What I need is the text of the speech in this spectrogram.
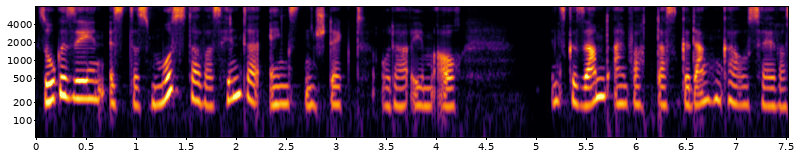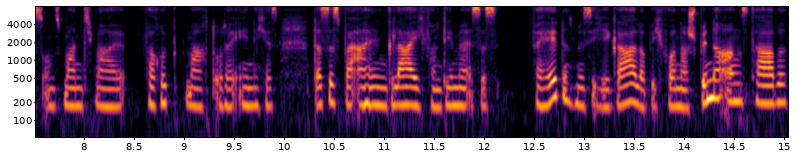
so gesehen ist das Muster, was hinter Ängsten steckt oder eben auch insgesamt einfach das Gedankenkarussell, was uns manchmal verrückt macht oder ähnliches, das ist bei allen gleich. Von dem her ist es verhältnismäßig egal, ob ich vor einer Spinne Angst habe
